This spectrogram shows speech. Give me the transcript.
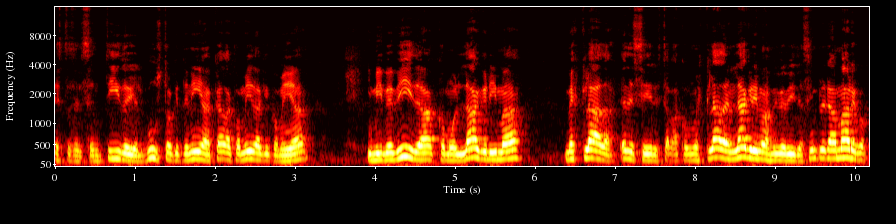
este es el sentido y el gusto que tenía cada comida que comía, y mi bebida como lágrima mezclada, es decir, estaba como mezclada en lágrimas mi bebida, siempre era amargo.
